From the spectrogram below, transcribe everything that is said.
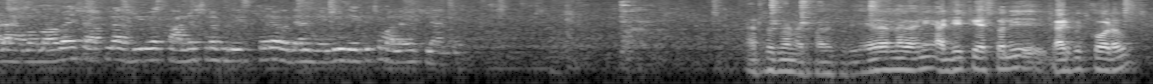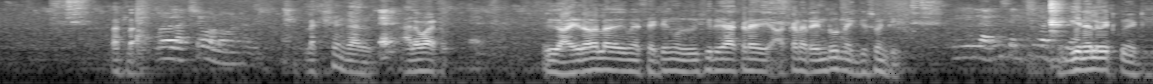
అక్కడ మా మామయ్య షాప్లో బీరువా కాళ్ళు వచ్చినప్పుడు తీసుకొని దాన్ని వెల్డింగ్ చేయించి మళ్ళీ పెట్టినాను అట్లుంది అన్నట్టు పరిస్థితి. ఏదన్నా కానీ అడ్జస్ట్ చేసుకొని గడిపించుకోవడం అట్లా. లక్ష్యం కాదు అలవాటు. ఇక హైదరాబాద్లో ఈమె సెట్టింగ్ చూసిరు అక్కడ అక్కడ రెండు ఉన్నాయి గిసొంటి. గిన్నెలు పెట్టుకునేటి.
